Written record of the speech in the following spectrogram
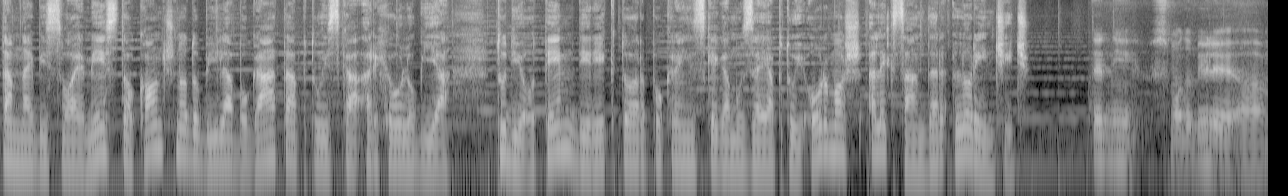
Tam naj bi svoje mesto končno dobila bogata ptujska arheologija. Tudi o tem direktor pokrajinskega muzeja Ptuj Ormož Aleksandr Lorenčič. Te dni smo dobili uh,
